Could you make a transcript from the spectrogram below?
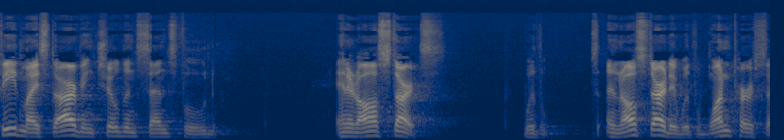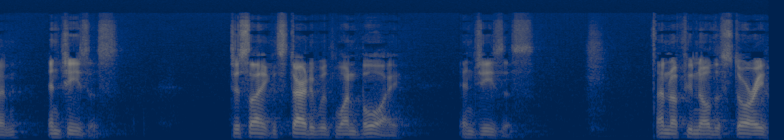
feed my starving children sends food. And it all starts with and it all started with one person and Jesus. Just like it started with one boy and Jesus. I don't know if you know the story.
